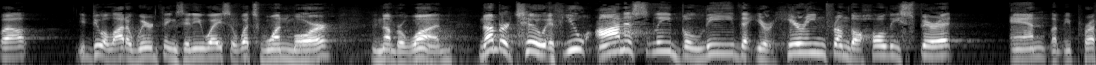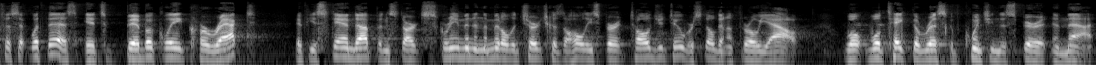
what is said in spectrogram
Well, you do a lot of weird things anyway, so what's one more? Number one. Number two, if you honestly believe that you're hearing from the Holy Spirit, and let me preface it with this it's biblically correct if you stand up and start screaming in the middle of the church because the Holy Spirit told you to, we're still going to throw you out. We'll, we'll take the risk of quenching the Spirit in that.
